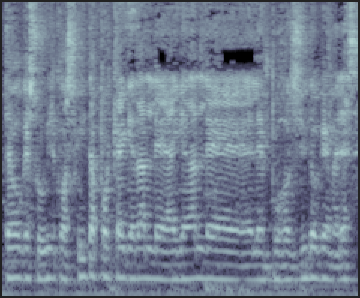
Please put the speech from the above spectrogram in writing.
tengo que subir cositas porque hay que darle, hay que darle el empujoncito que merece.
